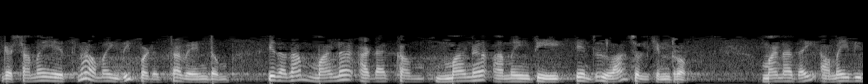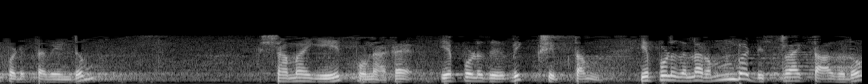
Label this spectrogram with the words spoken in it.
இங்க சமயத்துனா அமைதிப்படுத்த வேண்டும். இததான் மன அடக்கம் மன அமைதி என்றுலாம் சொல்கின்றோம். மனதை அமைதிப்படுத்த வேண்டும். சமயே புனக. எப்பொழுது விக்ஷிப்தம் எப்பொழுதெல்லாம் ரொம்ப டிஸ்ட்ராக்ட் ஆகுதோ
